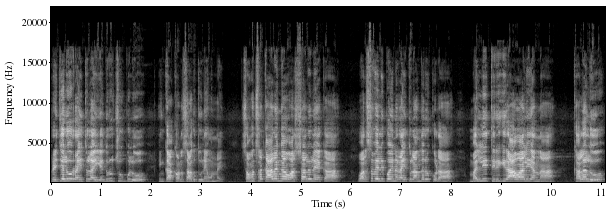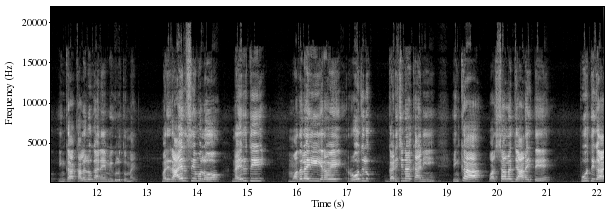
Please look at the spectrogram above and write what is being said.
ప్రజలు రైతుల ఎదురు చూపులు ఇంకా కొనసాగుతూనే ఉన్నాయి. సంవత్సర కాలంగా వర్షాలు లేక వలస వెళ్ళిపోయిన రైతులందరూ కూడా మళ్ళీ తిరిగి రావాలి అన్న కలలు ఇంకా కలలుగానే మిగులుతున్నాయి. మరి రాయలసీమలో నైరుతి మొదలయ్యి ఇరవై రోజులు గడిచినా కానీ ఇంకా వర్షాల జాడైతే పూర్తిగా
